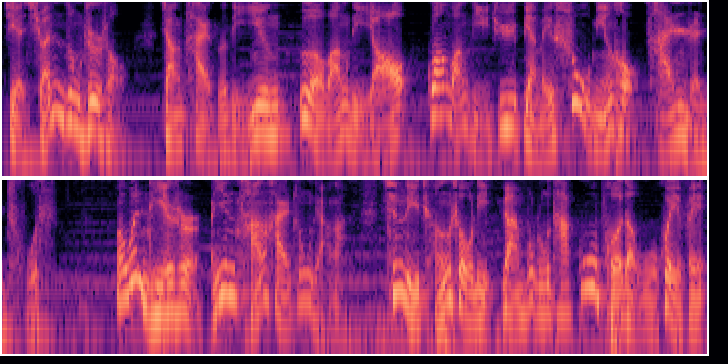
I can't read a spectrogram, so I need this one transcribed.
借玄宗之手。将太子李英、鄂王李尧、光王李居贬为庶民后，残忍处死。问题是，因残害忠良啊，心理承受力远不如他姑婆的武惠妃，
